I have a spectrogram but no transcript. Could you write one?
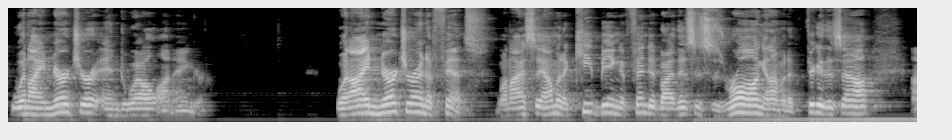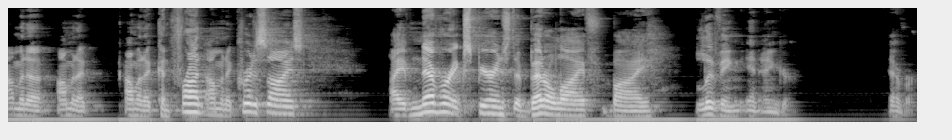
when I nurture and dwell on anger. When I nurture an offense, when I say I'm going to keep being offended by this, this is wrong, and I'm going to figure this out, I'm going to, I'm going to, I'm going to confront, I'm going to criticize. I have never experienced a better life by living in anger, ever.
